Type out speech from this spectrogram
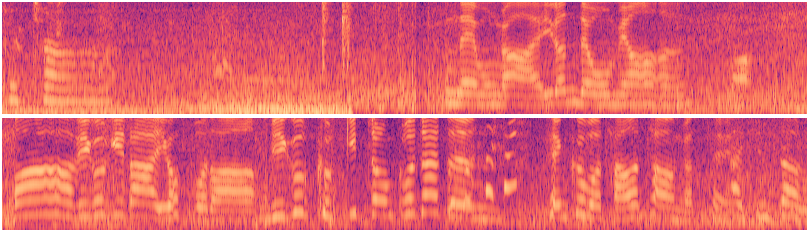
도착. 근데 뭔가 이런 데 오면 막, 와, 미국이다, 이것보다. 미국 국기 좀 꽂아둔 밴쿠버 다운타운 같아. 아 진짜로.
